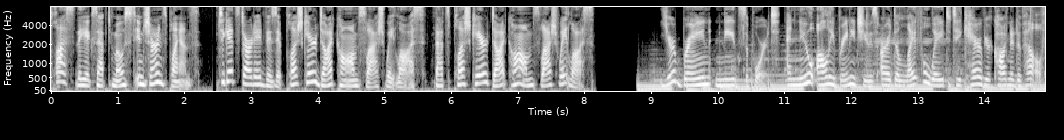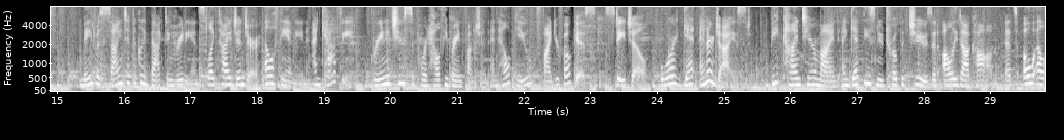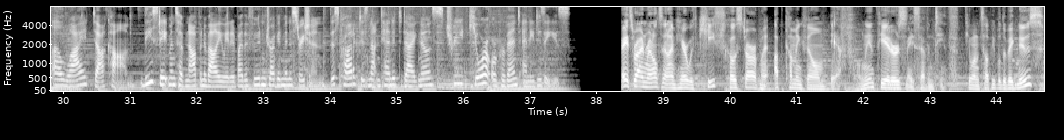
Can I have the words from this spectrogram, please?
Plus, they accept most insurance plans. To get started, visit plushcare.com slash weight loss. That's plushcare.com slash weight loss. Your brain needs support, and new Olly Brainy Chews are a delightful way to take care of your cognitive health. Made with scientifically backed ingredients like Thai ginger, L-theanine, and caffeine, Brainy Chews support healthy brain function and help you find your focus, stay chill, or get energized. Be kind to your mind and get these nootropic chews at olly.com. That's O L L Y.com. These statements have not been evaluated by the Food and Drug Administration. This product is not intended to diagnose, treat, cure, or prevent any disease. Hey, it's Ryan Reynolds, and I'm here with Keith, co star of my upcoming film, If, only in theaters, May 17th. Do you want to tell people the big news?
